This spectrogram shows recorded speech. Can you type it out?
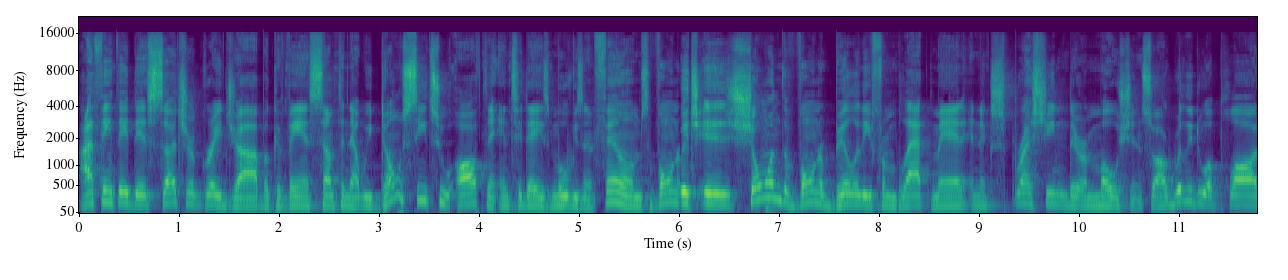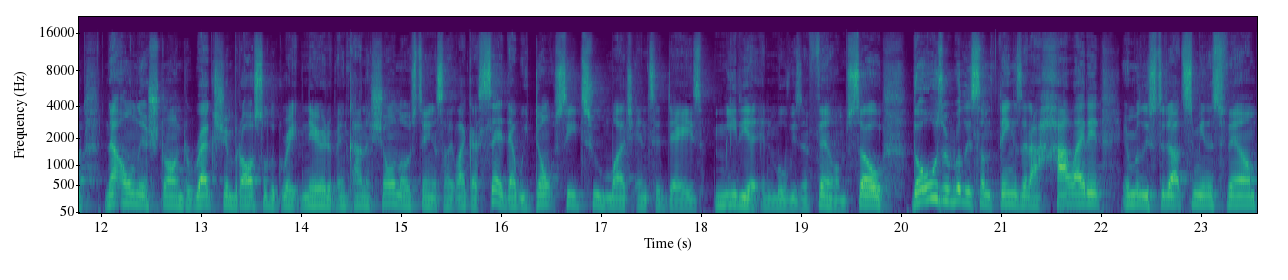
I think they did such a great job of conveying something that we don't see too often in today's movies and films which is showing the vulnerability from black men and expressing their their emotions. So I really do applaud not only a strong direction, but also the great narrative and kind of showing those things, like, like I said, that we don't see too much in today's media in movies and films. So those are really some things that I highlighted and really stood out to me in this film.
